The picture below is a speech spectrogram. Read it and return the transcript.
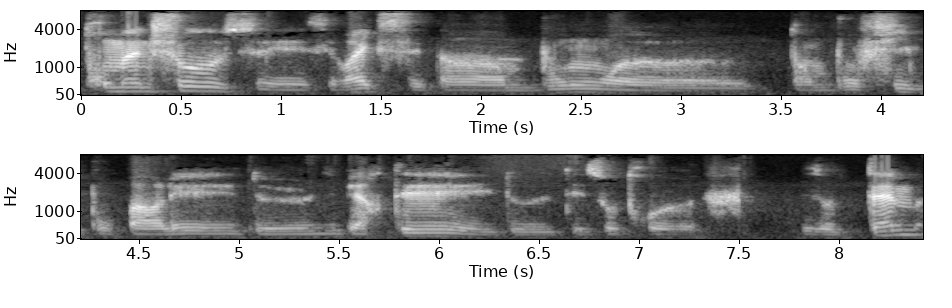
Truman Show, c'est c'est vrai que c'est un bon euh, un bon film pour parler de liberté et de des autres des autres thèmes.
